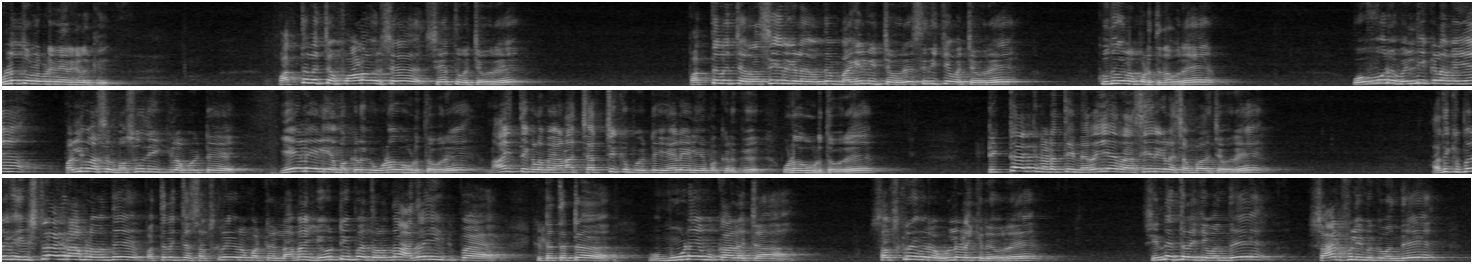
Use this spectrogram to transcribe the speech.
உள்ளத்துள்ளபடி நேர்களுக்கு. பத்து லட்சம் ஃபாலோவர்ஸை சேர்த்து வச்சவர் பத்து லட்சம் ரசிகர்களை வந்து மகிழ்விச்சவர் சிரிக்க வச்சவர் குதூகலப்படுத்தினவர் ஒவ்வொரு வெள்ளிக்கிழமையும் பள்ளிவாசல் மசூதிக்குள்ளே போயிட்டு ஏழை எளிய மக்களுக்கு உணவு கொடுத்தவர் ஞாயிற்றுக்கிழமை ஆனால் சர்ச்சுக்கு போயிட்டு ஏழை எளிய மக்களுக்கு உணவு கொடுத்தவர் டிக்டாக் நடத்தி நிறைய ரசிகர்களை சம்பாதிச்சவர் அதுக்கு பிறகு இன்ஸ்டாகிராமில் வந்து பத்து லட்சம் சப்ஸ்கிரைபர் மட்டும் இல்லாமல் யூடியூப்பை திறந்து அதுலேயும் இப்போ கிட்டத்தட்ட மூணே முக்கால் லட்சம் சப்ஸ்கிரைபரை உள்ளடக்கிறவர் சின்ன திரைக்கு வந்து ஷார்ட் ஃபிலிமுக்கு வந்து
